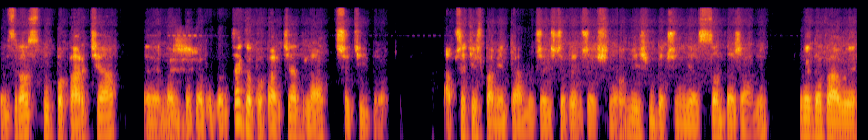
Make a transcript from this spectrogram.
wzrostu poparcia, e, no i tego wyborczego poparcia dla trzeciej drogi. A przecież pamiętamy, że jeszcze we wrześniu mieliśmy do czynienia z sondażami, które dawały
